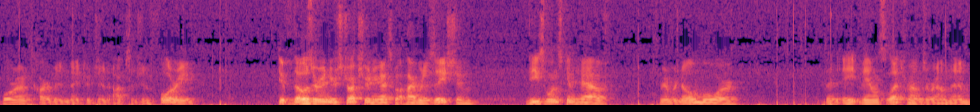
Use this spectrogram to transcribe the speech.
boron, carbon, nitrogen, oxygen, fluorine, if those are in your structure and you're asked about hybridization, these ones can have, remember, no more than eight valence electrons around them.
